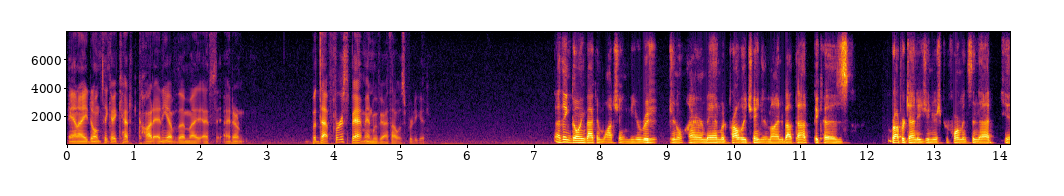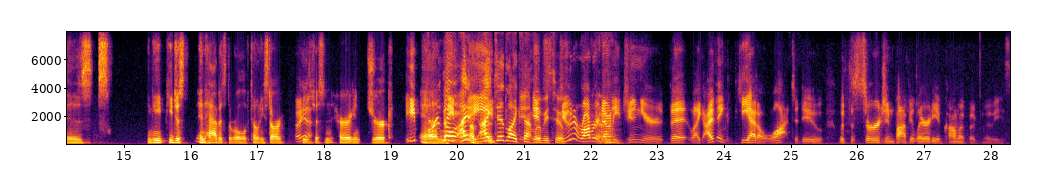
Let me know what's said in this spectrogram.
and I don't think I caught caught any of them. I I, th- I don't. But that first Batman movie I thought was pretty good. I think going back and watching the original Iron Man would probably change your mind about that because Robert Downey Jr.'s performance in that is he, he just inhabits the role of Tony Stark. Oh, yeah. He's just an arrogant jerk. He And- No, I made- I did like that it- movie it's too. Due to Robert Downey Jr. that like I think he had a lot to do with the surge in popularity of comic book movies.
